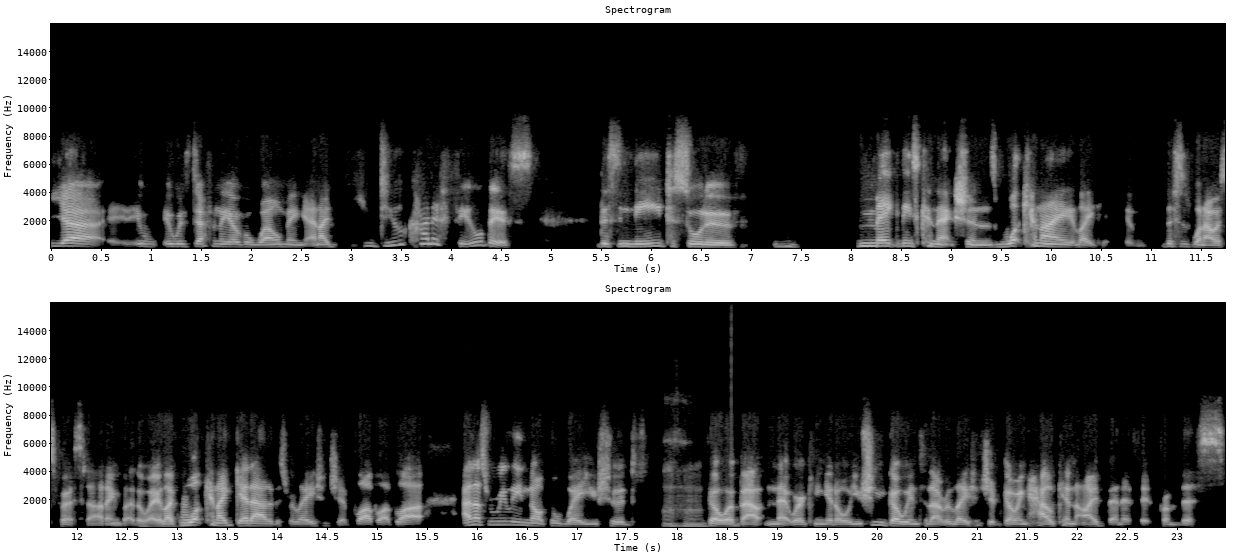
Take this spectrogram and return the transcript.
yeah, it, it was definitely overwhelming. And I, you do kind of feel this, this need to sort of make these connections. What can I like, this is when I was first starting, by the way, like, what can I get out of this relationship? Blah, blah, blah and that's really not the way you should mm-hmm. go about networking at all you shouldn't go into that relationship going how can i benefit from this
